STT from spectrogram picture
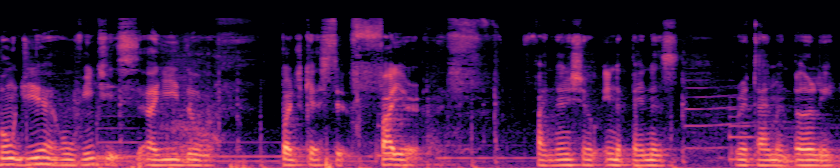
Bom dia, ouvintes aí do podcast FIRE Financial Independence Retirement Early.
